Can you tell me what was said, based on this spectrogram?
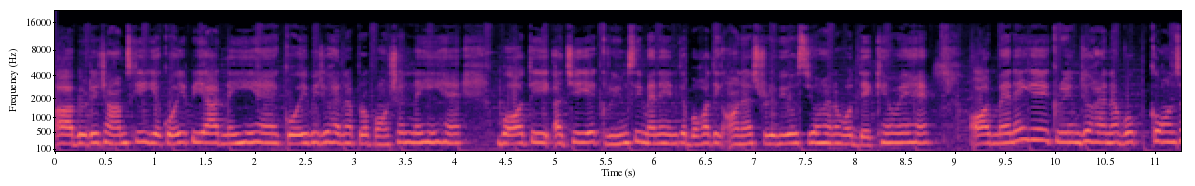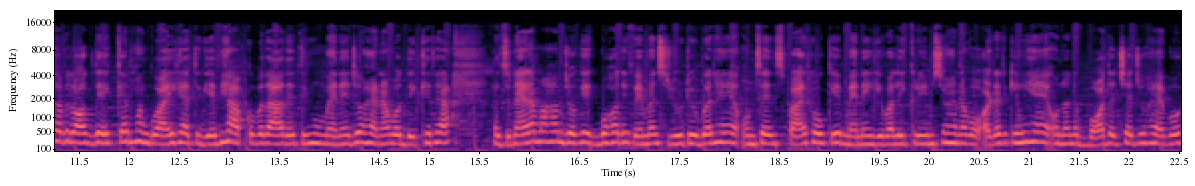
ब्यूटी चार्म्स की, ये कोई पीआर नहीं है, कोई भी जो है ना प्रमोशन नहीं है। बहुत ही अच्छी ये क्रीम्स ही मैंने इनके बहुत ही ऑनेस्ट रिव्यूज़ जो है ना वो देखे हुए हैं। और मैंने ये क्रीम जो है ना वो कौन सा ब्लॉग देख कर मंगवाई है तो ये भी आपको बता देती हूँ। मैंने जो है ना वो देखे था, जुनैरा माहम, जो कि एक बहुत ही फ़ेमस यूट्यूबर हैं, उनसे इंस्पायर होकर मैंने ये वाली क्रीम्स जो है ना वो ऑर्डर की हैं। उन्होंने बहुत अच्छा जो है वो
